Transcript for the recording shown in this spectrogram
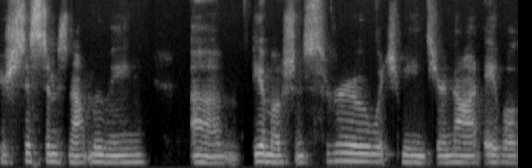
your system's not moving um, the emotions through, which means you're not able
